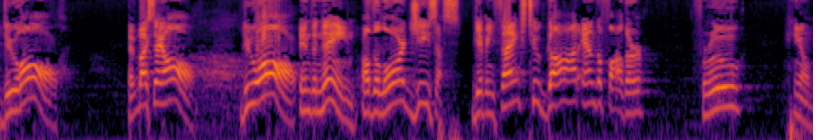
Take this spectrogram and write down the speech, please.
do all. Everybody say all. Do all in the name of the Lord Jesus, giving thanks to God and the Father through Him.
